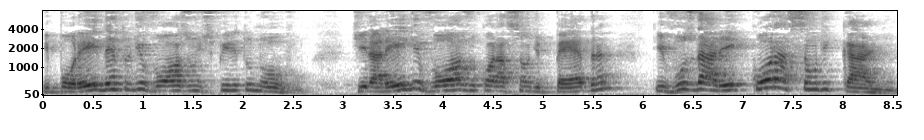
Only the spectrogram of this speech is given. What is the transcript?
e porei dentro de vós um espírito novo. Tirarei de vós o coração de pedra e vos darei coração de carne.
